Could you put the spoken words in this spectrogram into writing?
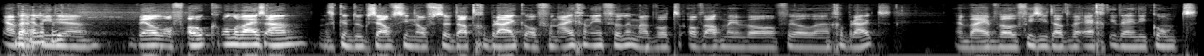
Ja, Bij we bieden wel of ook onderwijs aan. Dus je kunt natuurlijk zelf zien of ze dat gebruiken of hun eigen invulling. Maar het wordt over het algemeen wel veel eh, gebruikt. En wij hebben wel de visie dat we echt iedereen die komt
